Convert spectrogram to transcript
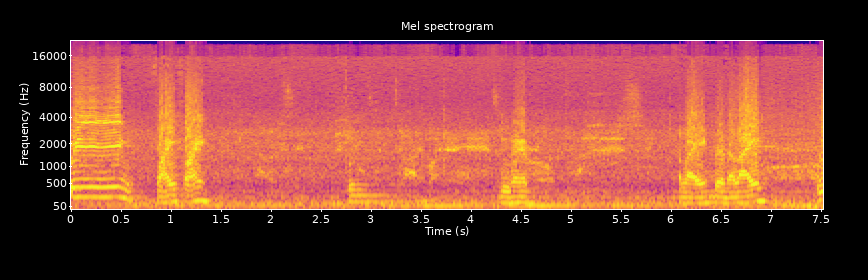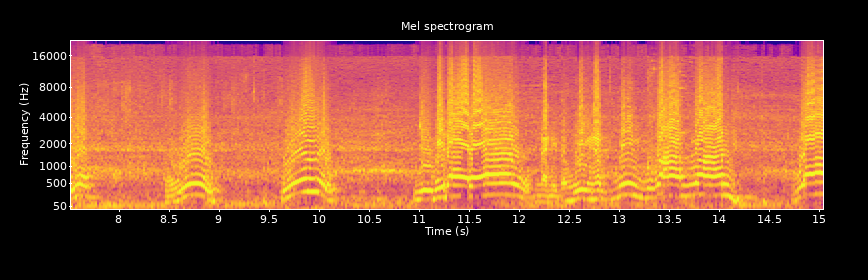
วิ่งไฟไฟปึ้งดูนะครับอะไรบนอะไรอู้หูหูอยู่ไม่ได้แล้วงานนี้ต้องวิ่งครับวิ่งวานวานวา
